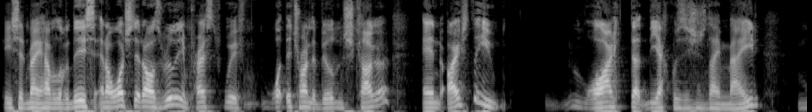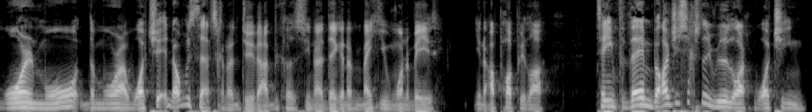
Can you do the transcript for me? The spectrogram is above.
He said, "Mate, have a look at this," and I watched it. I was really impressed with what they're trying to build in Chicago, and I actually liked that the acquisitions they made more and more the more I watch it. And obviously, that's going to do that because you know they're going to make you want to be you know a popular team for them. But I just actually really like watching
